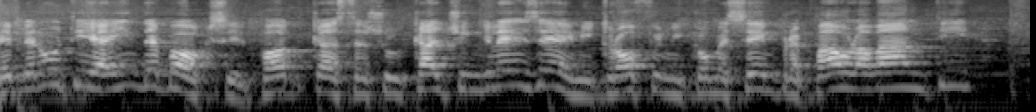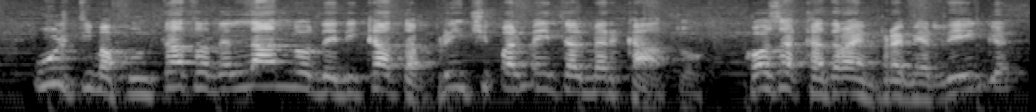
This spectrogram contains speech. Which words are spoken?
Benvenuti a In The Box, il podcast sul calcio inglese, ai microfoni come sempre Paolo Avanti, ultima puntata dell'anno dedicata principalmente al mercato. Cosa accadrà in Premier League?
